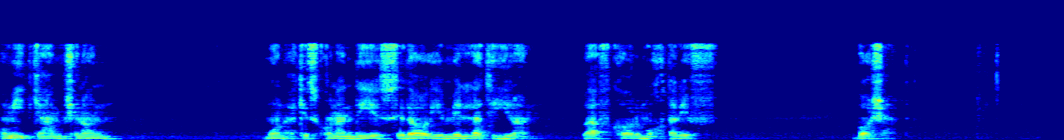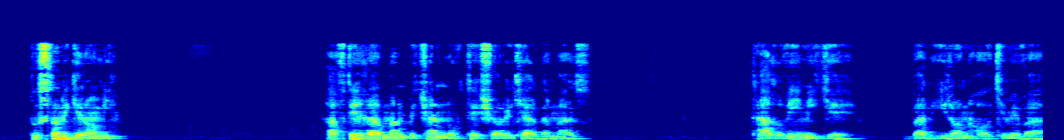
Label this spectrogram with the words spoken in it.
امید که همچنان منعکس کننده صدای ملت ایران و افکار مختلف باشد. دوستان گرامی هفته قبل من به چند نکته اشاره کردم از تقویمی که بر ایران حاکمه و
